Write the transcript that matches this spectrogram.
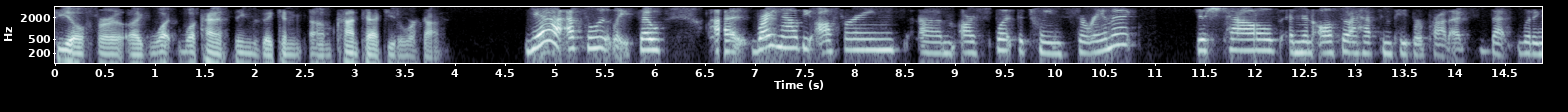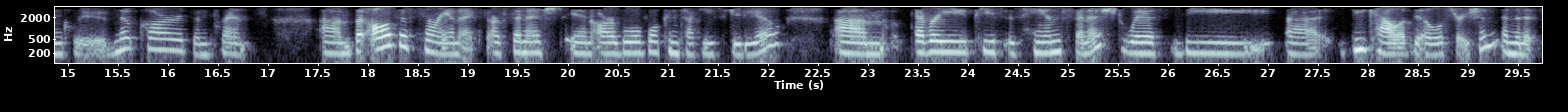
feel for like what what kind of things they can um, contact you to work on. Yeah, absolutely. So uh, right now the offerings um, are split between ceramics, dish towels, and then also I have some paper products that would include note cards and prints. Um, but all of the ceramics are finished in our Louisville, Kentucky studio. Um, every piece is hand finished with the uh, decal of the illustration, and then it's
